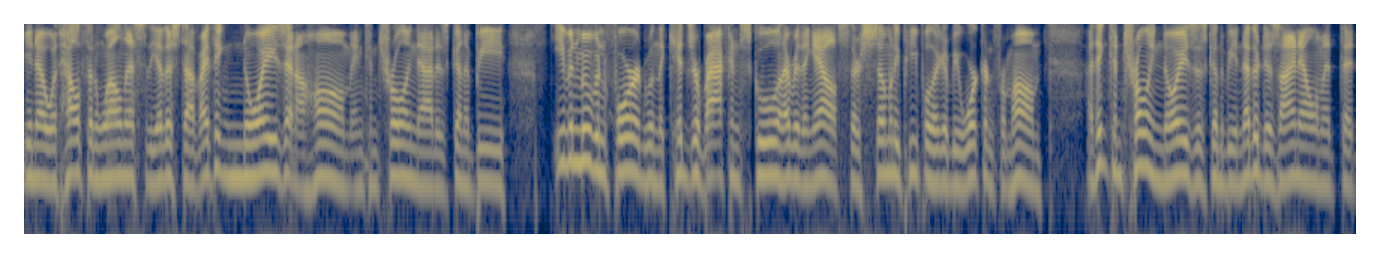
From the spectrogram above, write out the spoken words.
you know, with health and wellness, the other stuff. I think noise in a home and controlling that is going to be, even moving forward when the kids are back in school and everything else, there's so many people that are going to be working from home. I think controlling noise is going to be another design element that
